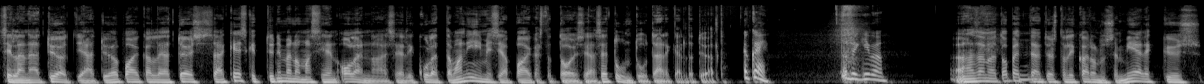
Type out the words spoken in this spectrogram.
sillä nämä työt jää työpaikalle ja töissä hän keskittyy nimenomaan siihen olennaiseen, eli kuljettamaan ihmisiä paikasta toiseen. Se tuntuu tärkeältä työltä. Okei. Okay. Tosi kiva. Hän sanoi, että opettajan työstä oli kadonnut se mielekkyys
